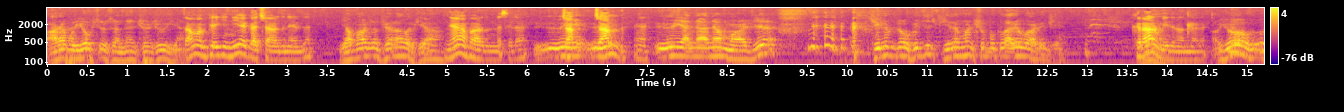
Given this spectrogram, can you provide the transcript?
Araba yoktu zaten çocuğu ya. Tamam peki niye kaçardın evden? Yapardım fenalık ya. Ne yapardın mesela? Üvey, Cam, üvey- cam mı? He. Üvey anneannem vardı. Kilim dokudu, kilimin çubukları vardı. Kırar mıydın onları? Yok,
